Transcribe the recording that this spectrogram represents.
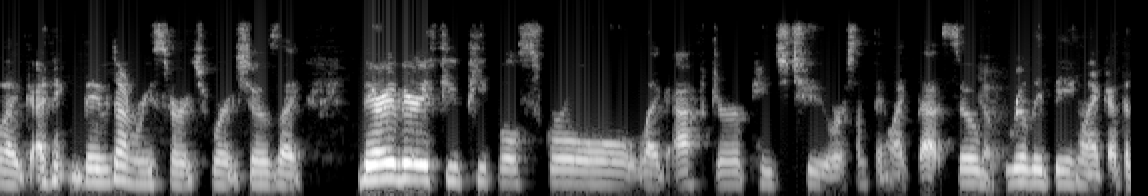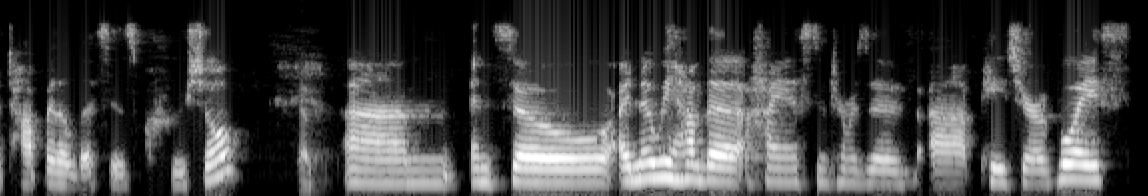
like i think they've done research where it shows like very very few people scroll like after page two or something like that so yep. really being like at the top of the list is crucial Yep. Um, and so I know we have the highest in terms of uh, paid share of voice.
